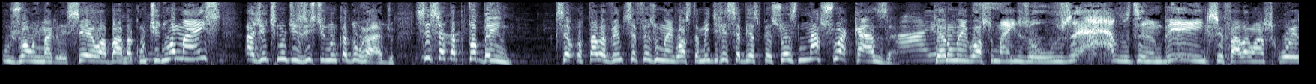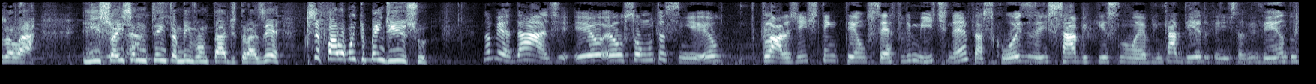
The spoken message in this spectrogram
o João emagreceu, a barba continua, mas a gente não desiste nunca do rádio. Você se adaptou bem. Você- eu tava vendo que você fez um negócio também de receber as pessoas na sua casa. Ah, que era um negócio mais ousado também, que você fala umas coisas lá. E isso aí você não verdade. tem também vontade de trazer? Porque você fala muito bem disso. Na verdade, eu, eu sou muito assim. Eu, claro, a gente tem que ter um certo limite, né, para as coisas. A gente sabe que isso não é brincadeira que a gente está vivendo,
